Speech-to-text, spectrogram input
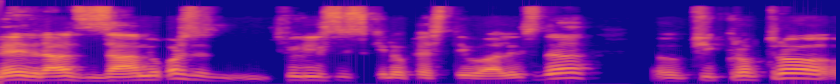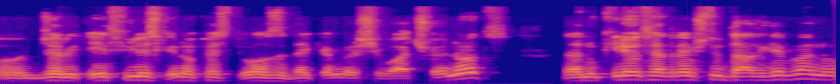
მე რაც ძალიან მიყვარს თბილისის კინოფესტივალიც და ვფიქრობთ, რომ ჯერ თბილისის კინოფესტივალზე დეკემბერში ვაჩვენოთ და ნუ კინოთეატრებში თუ დადგება, ნუ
